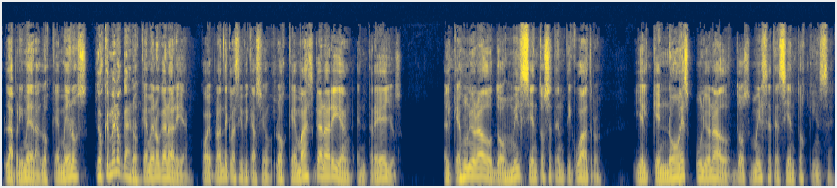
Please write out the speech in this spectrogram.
la primera, los que menos Los que menos ganan. los que menos ganarían con el plan de clasificación. Los que más ganarían, entre ellos, el que es unionado, 2.174 y el que no es unionado, 2.715.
